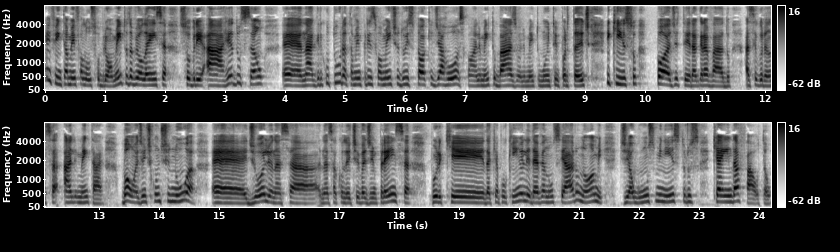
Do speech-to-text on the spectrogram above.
Enfim, também falou sobre o aumento da violência, sobre a redução eh, na agricultura, também principalmente do estoque de arroz, que é um alimento básico, um alimento muito importante, e que isso pode ter agravado a segurança alimentar. Bom, a gente continua é, de olho nessa, nessa coletiva de imprensa, porque daqui a pouquinho ele deve anunciar o nome de alguns ministros que ainda faltam.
